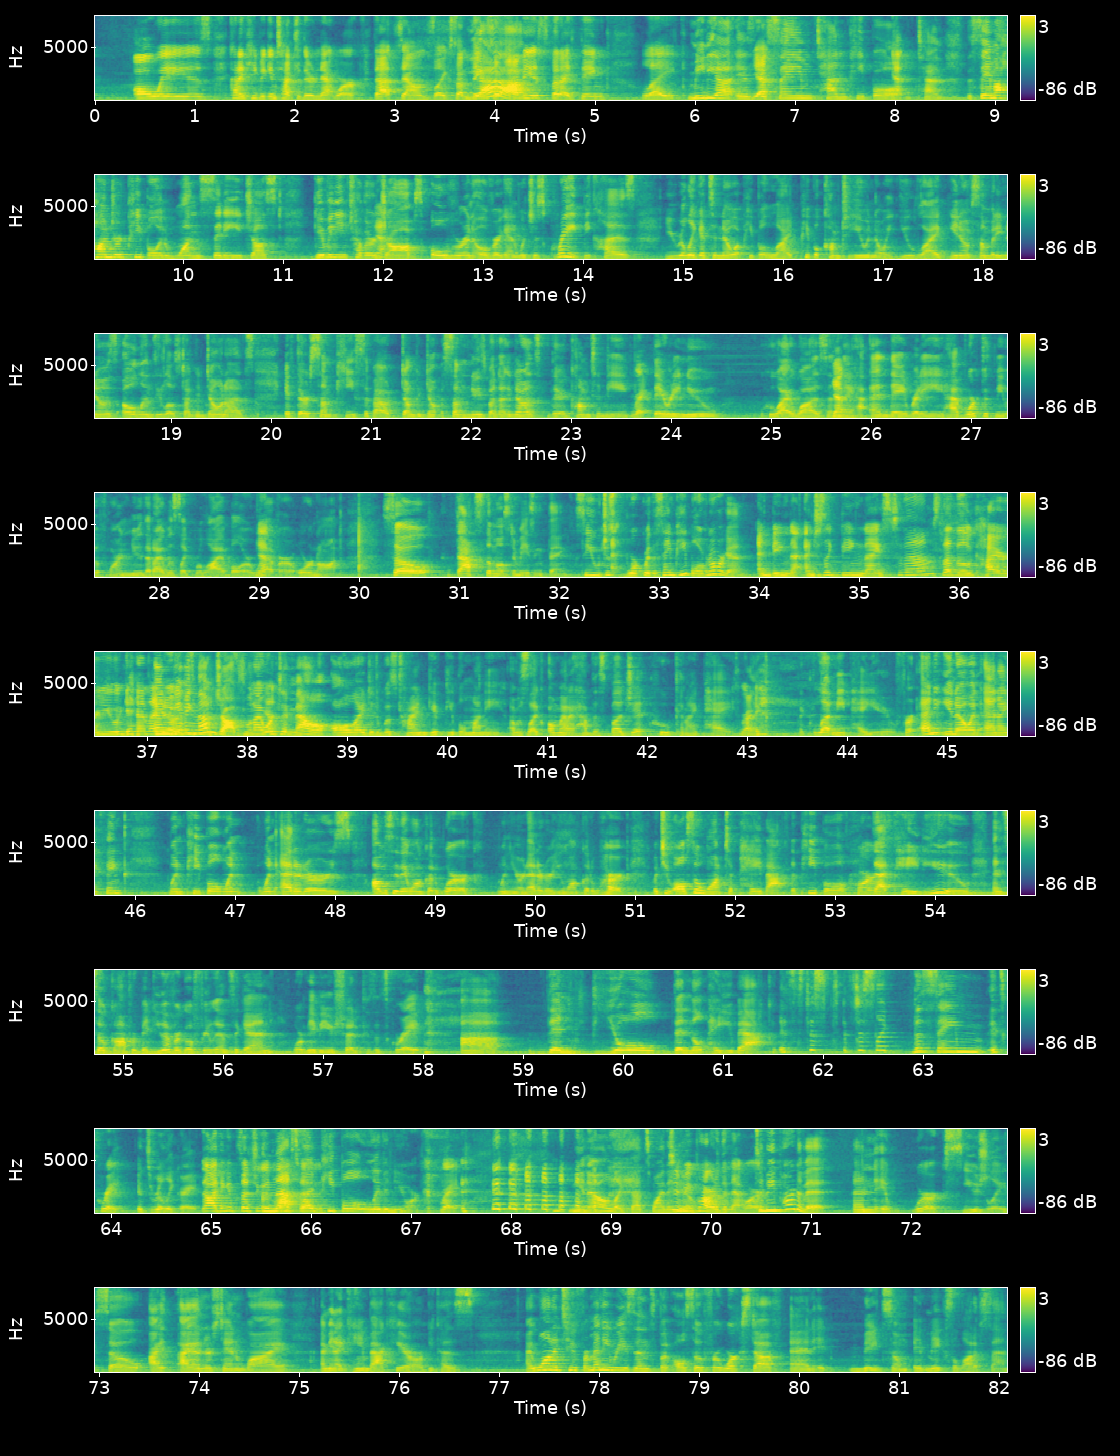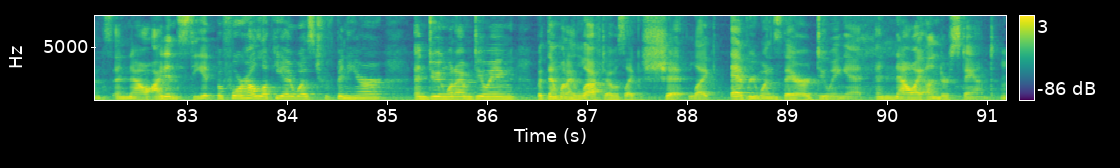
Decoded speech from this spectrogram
always kind of keeping in touch with their network. That sounds like something so obvious, but I think like Media is Yep. the same 10 people, Yep. 10, the same 100 people in one city just giving each other Yep. jobs over and over again, which is great because you really get to know what people like. People come to you and know what you like. You know, if somebody knows, oh, Lindsay loves Dunkin' Donuts, if there's some piece about Dunkin' Donuts, some news about Dunkin' Donuts, they come to me. Right. They already knew who I was and they ha- and they already had worked with me before and knew that I was like reliable or whatever or not. So that's the most amazing thing. So you just work with the same people over and over again. and being ni- and just like being nice to them so that they'll hire you again. I and giving them jobs. When I worked at Mel, all I did was try and give people money. I was like, oh man, I have this budget. Who can I pay? Right. Like, like, let me pay you for any, you know. And, and I think when people, when when editors, obviously they want good work. When you're an editor, you want good work, but you also want to pay back the people that paid you. And so, God forbid you ever go freelance again, or maybe you should because it's great. Uh, then you'll then they'll pay you back. It's just it's just like the same. It's great. It's really great. No, I think it's such a good And that's lesson. why people live in New York. right. You know, like that's why they to do. be part of the network. to be part of it, and it works usually. So I I understand why. I mean, I came back here because I wanted to for many reasons, but also for work stuff, and it made some. It makes a lot of sense. And now I didn't see it before how lucky I was to have been here and doing what I'm doing. But then when I left, I was like, shit, like everyone's there doing it, and now I understand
